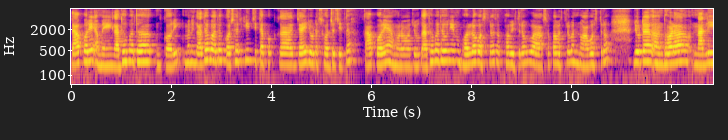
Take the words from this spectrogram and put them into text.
ତାପରେ ଆମେ ଗାଧୁଆ ପାଧୁଆ କରି ମାନେ ଗାଧୁଆ ପାଧୁଆ କରିସାରିକି ଚିତା ପକାଯାଏ ଯେଉଁଟା ସଜ ଚିତା ତାପରେ ଆମର ଯେଉଁ ଗାଧୁଆ ପାଧୁଆ କରି ଆମେ ଭଲ ବସ୍ତ୍ର ସଫା ବସ୍ତ୍ର ବା ସଫା ବସ୍ତ୍ର ବା ନୂଆ ବସ୍ତ୍ର ଯେଉଁଟା ଅ, ଧଳା ନାଲି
